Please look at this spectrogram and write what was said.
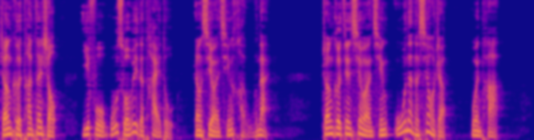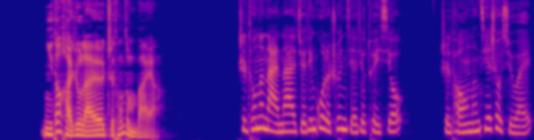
张克摊摊手，一副无所谓的态度，让谢婉晴很无奈。张克见谢婉晴无奈的笑着，问他：“你到海州来，芷彤怎么办呀？”芷彤的奶奶决定过了春节就退休，芷彤能接受许巍，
